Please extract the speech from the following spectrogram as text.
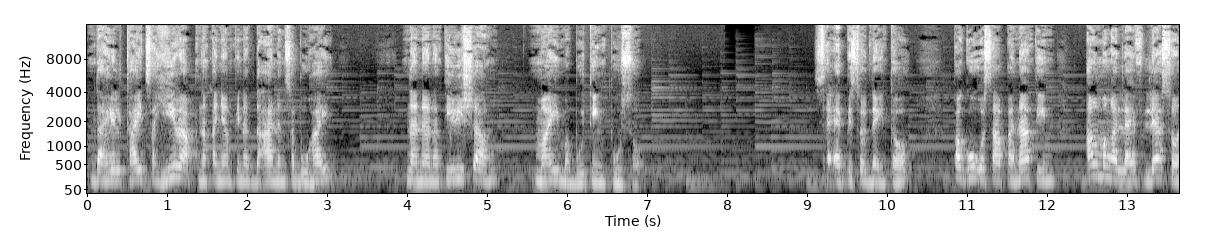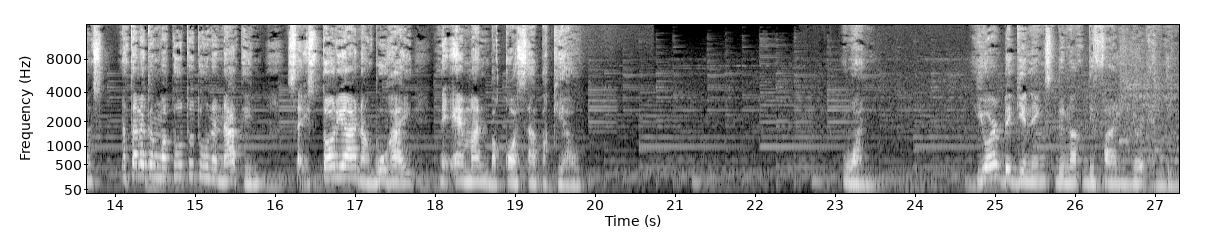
dahil kahit sa hirap ng kanyang pinagdaanan sa buhay, nananatili siyang may mabuting puso. Sa episode na ito, pag-uusapan natin ang mga life lessons na talagang matututunan natin sa istorya ng buhay ni Eman Bacosa Pacquiao. 1. Your beginnings do not define your ending.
